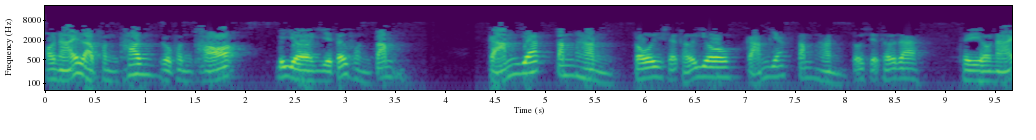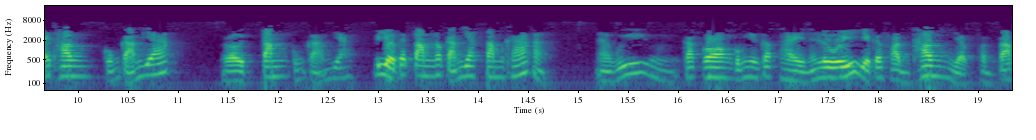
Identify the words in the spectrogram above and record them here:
Hồi nãy là phần thân rồi phần thọ. Bây giờ về tới phần tâm. Cảm giác tâm hành tôi sẽ thở vô. Cảm giác tâm hành tôi sẽ thở ra thì hồi nãy thân cũng cảm giác rồi tâm cũng cảm giác. Bây giờ cái tâm nó cảm giác tâm khác à, à quý các con cũng như các thầy nên lưu ý về cái phần thân và phần tâm.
